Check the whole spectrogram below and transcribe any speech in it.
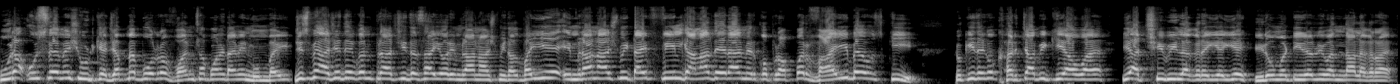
पूरा उस वे में शूट किया। जब मैं बोल रहा हूँ once upon time in Mumbai जिसमें अजय देवगन, प्राची दसाई और इमरान हाशमी था भाई ये इमरान हाशमी टाइप फील गाना दे रहा है मेरे को। प्रॉपर वाइब है उसकी। क्योंकि देखो खर्चा भी किया हुआ है, ये अच्छी भी लग रही है, ये हीरो मटेरियल भी बंदा लग रहा है।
